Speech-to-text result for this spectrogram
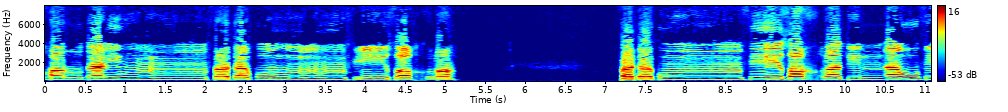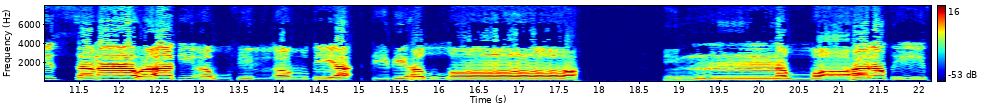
خردل فتكن في صخرة فتكن في صخرة أو في السماوات أو في الأرض يأت بها الله. إن الله لطيف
